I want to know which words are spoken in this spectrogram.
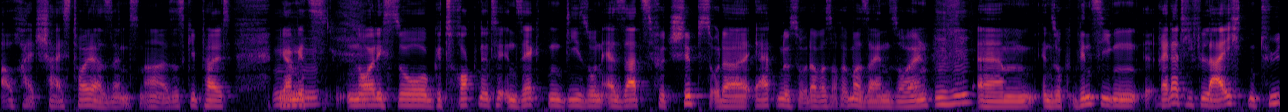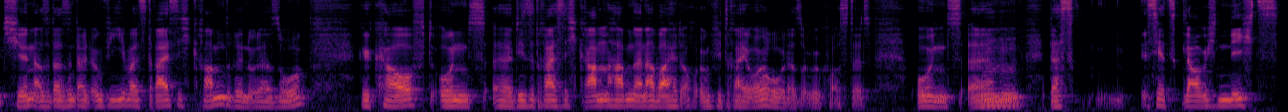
auch halt scheiß teuer sind. Ne? Also es gibt halt, wir mhm. haben jetzt neulich so getrocknete Insekten, die so ein Ersatz für Chips oder Erdnüsse oder was auch immer sein sollen, mhm. ähm, in so winzigen, relativ leichten Tütchen. Also da sind halt irgendwie jeweils 30 Gramm drin oder so gekauft und äh, diese 30 Gramm haben dann aber halt auch irgendwie 3 Euro oder so gekostet. Und ähm, mhm. das ist jetzt, glaube ich, nichts.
